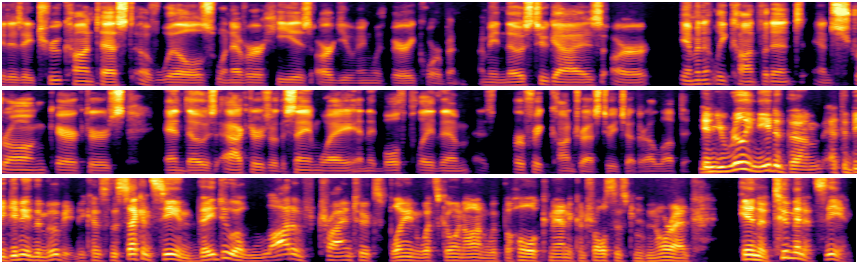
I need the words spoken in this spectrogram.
it is a true contest of wills whenever he is arguing with Barry Corbin. I mean, those two guys are eminently confident and strong characters, and those actors are the same way, and they both play them as perfect contrast to each other. I loved it. and you really needed them at the beginning of the movie because the second scene they do a lot of trying to explain what's going on with the whole command and control system of NORAD in a two minute scene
